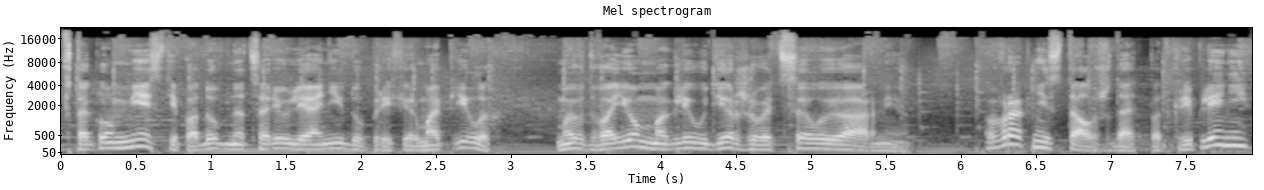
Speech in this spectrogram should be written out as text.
В таком месте, подобно царю Леониду при Фермопилах, мы вдвоем могли удерживать целую армию. Враг не стал ждать подкреплений,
